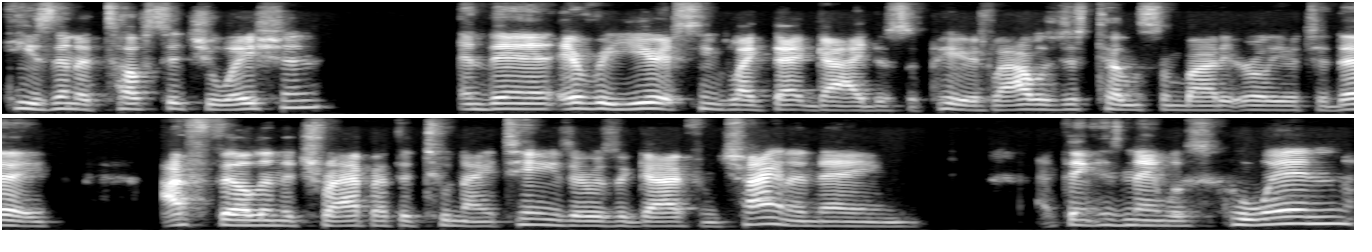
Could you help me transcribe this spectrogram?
he's in a tough situation and then every year it seems like that guy disappears. Like I was just telling somebody earlier today, I fell in the trap at the U19s. There was a guy from China named, I think his name was Huin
